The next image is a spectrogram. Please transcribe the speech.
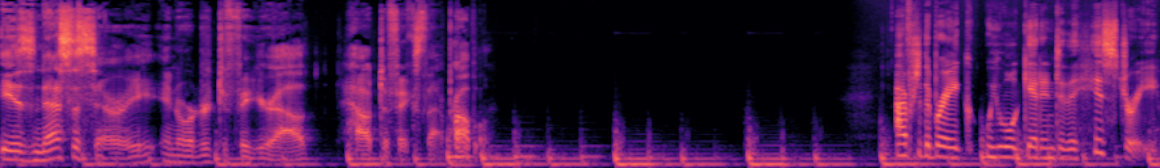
is necessary in order to figure out how to fix that problem. After the break, we will get into the history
